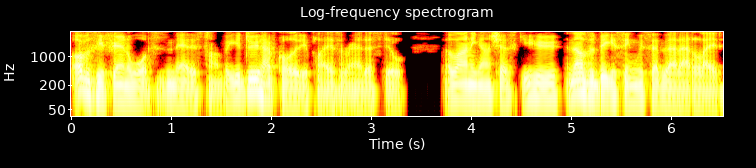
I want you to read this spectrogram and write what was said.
Obviously, Fiona Worts isn't there this time, but you do have quality players around her still. Alana Jancevski, who, and that was the biggest thing we said about Adelaide.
